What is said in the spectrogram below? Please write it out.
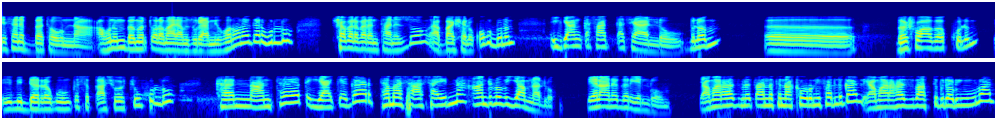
የሰነበተውና አሁንም በመርጦ ለማርያም ዙሪያ የሚሆነው ነገር ሁሉ ሸበል እዞ አባይ ሸለቆ ሁሉንም እያንቀሳቀሰ ያለው ብሎም በሸዋ በኩልም የሚደረጉ እንቅስቃሴዎችን ሁሉ ከእናንተ ጥያቄ ጋር ተመሳሳይና አንድ ነው ብዬ አምናለሁ። ሌላ ነገር የለውም። የአማራ ህዝብ ነጻነትና ክብሩን ይፈልጋል። የአማራ ህዝብ አትግደሉኝ ብሏል።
